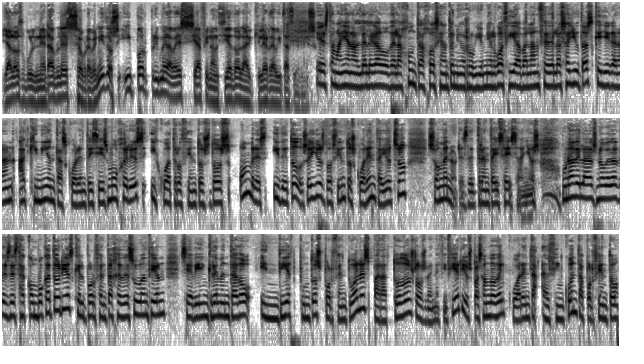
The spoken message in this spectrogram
y a los vulnerables sobrevenidos. Y por primera vez se ha financiado el alquiler de habitaciones. Esta mañana el delegado de la Junta, José Antonio Rubio Mielgo, hacía balance de las ayudas que llegarán a 546 mujeres y 402 hombres. Y de todos ellos, 248 son menores de 36 años años. Una de las novedades de esta convocatoria es que el porcentaje de subvención se había incrementado en 10 puntos porcentuales para todos los beneficiarios, pasando del 40 al 50%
